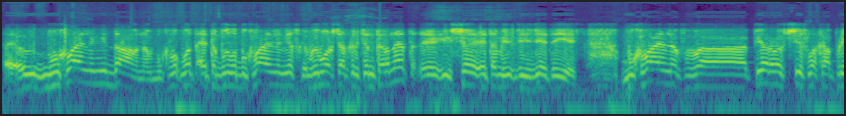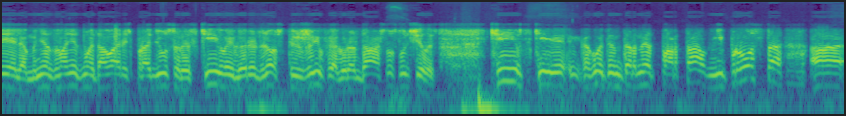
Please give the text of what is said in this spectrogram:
э, буквально недавно. Бук, вот это было буквально несколько... Вы можете открыть интернет, э, и все это везде это есть. Буквально в э, первых числах апреля мне звонит мой товарищ-продюсер из Киева и говорит, Леш, ты жив? Я говорю, да, что случилось? Киевский какой-то интернет-портал не просто... Э, Э,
